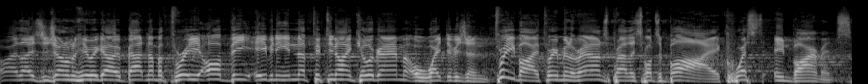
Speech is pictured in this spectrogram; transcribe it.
All right, ladies and gentlemen, here we go. Bout number three of the evening in the 59 kilogram weight division. Three by three minute rounds, proudly sponsored by Quest Environments.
